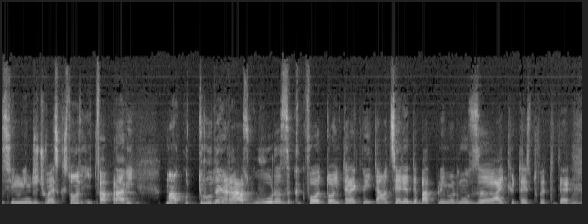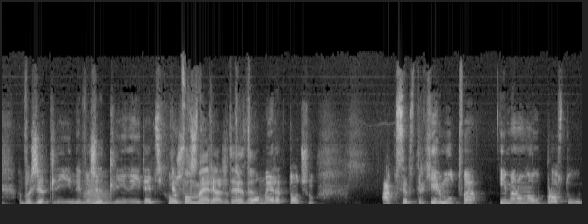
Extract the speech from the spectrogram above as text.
синоним за човешка стойност и това прави малко труден разговор за какво е то интелект. И нали, там е целият дебат, примерно, за IQ тестовете. Те mm. въжат ли, не въжат mm. ли, нали, те психолози какво мерят, кажат те, какво да. мерят точно. Ако се абстрахираме от това, има едно много просто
